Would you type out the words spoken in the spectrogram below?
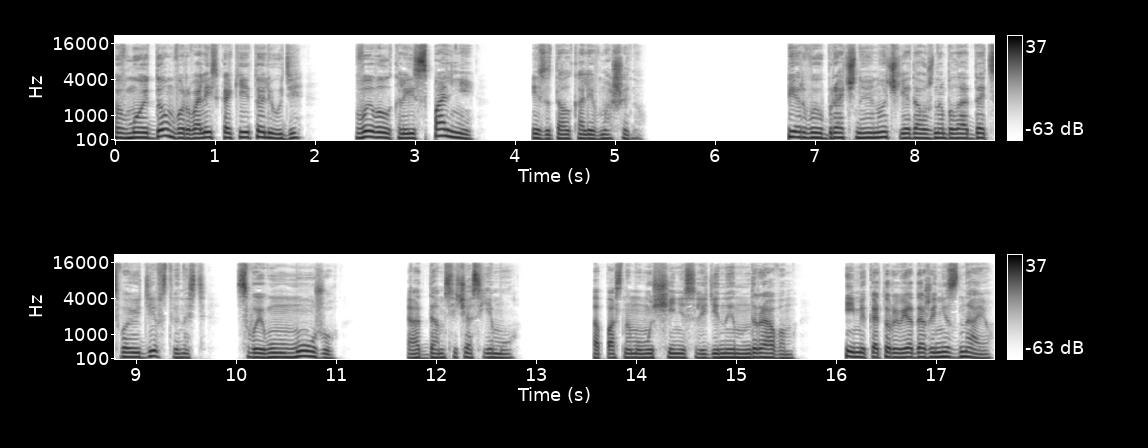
в мой дом ворвались какие-то люди, выволкли из спальни и затолкали в машину. Первую брачную ночь я должна была отдать свою девственность своему мужу, а отдам сейчас ему, опасному мужчине с ледяным нравом, имя которого я даже не знаю.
